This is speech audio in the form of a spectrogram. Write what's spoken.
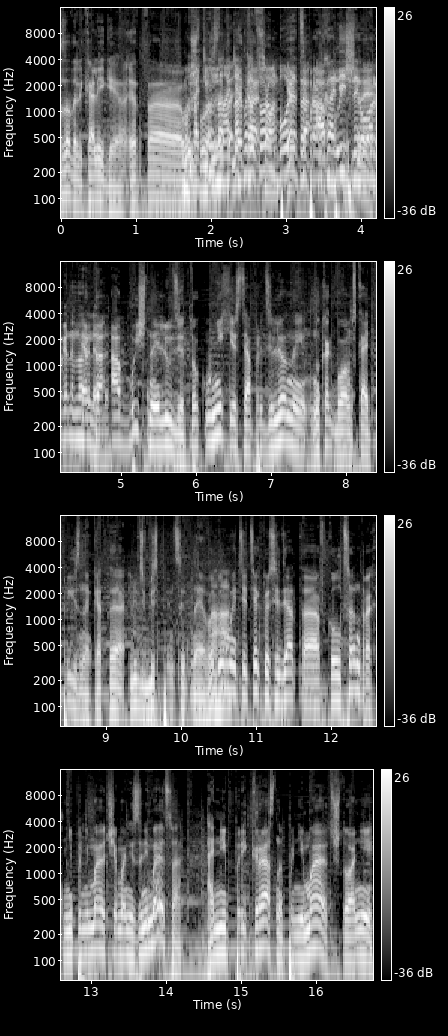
задали, коллеги. Это Мы вышло- хотим знать, это- на котором борются правоохранительные органы много Это обычные люди, только у них есть определенный, ну как бы вам сказать, признак. Это люди беспринципные. Вы Ага. думаете, те, кто сидят а, в колл-центрах, не понимают, чем они занимаются? Они прекрасно понимают, что они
